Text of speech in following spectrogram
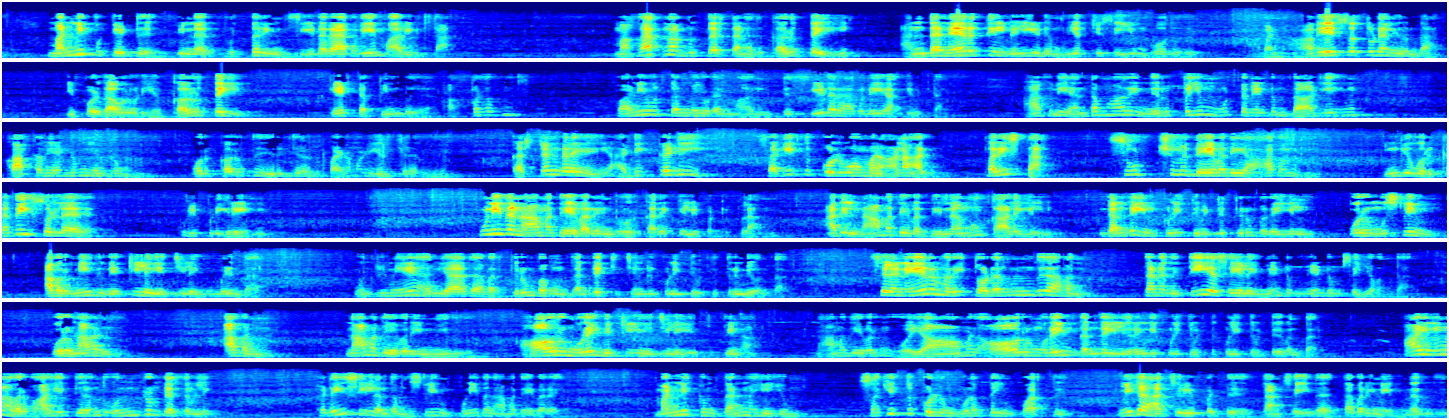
மன்னிப்பு கேட்டு பின்னர் புத்தரின் சீடராகவே மாறிவிட்டான். மகாத்மா புத்தர் தனது கருத்தை அந்த நேரத்தில் வெளியிட முயற்சி செய்யும் போது அவன் ஆவேசத்துடன் இருந்தான். இப்பொழுது அவருடைய கருத்தை கேட்ட பின்பு அவ்வளவும் பணிவுத்தன்மையுடன் மாறிவிட்டு சீடராகவே ஆகிவிட்டார். ஆகவே அந்த மாதிரி நெருப்பையும் மூட்ட வேண்டும் தாடியையும் காக்க வேண்டும் என்றும் ஒரு கருத்து இருக்கிறது பழமொழி இருக்கிறது. கஷ்டங்களை அடிக்கடி சகித்து கொள்வோம் ஆனால் பரிஸ்தா சூட்சும தேவதை ஆக முடியும். இங்கே ஒரு கதை சொல்ல குறிப்பிடுகிறேன். புனித நாமதேவர் என்று ஒரு கதை கேள்விப்பட்டிருக்கலாம். அதில் நாமதேவர் தினமும் காலையில் கங்கையில் குளித்துவிட்டு திரும்புகையில் ஒரு முஸ்லிம் அவர் மீது வெற்றிலை எச்சிலை உமிழ்ந்தார். ஒன்றுமே அறியாத அவர் திரும்பவும் கங்கைக்கு சென்று குளித்துவிட்டு திரும்பி வந்தார். சில நேரம் வரை தொடர்ந்து அவன் தனது தீய செயலை மீண்டும் மீண்டும் செய்ய வந்தான். ஒரு நாள் அவன் நாமதேவரின் மீது ஆறு முறை வெற்றிலை எச்சிலையை துப்பினான் நாமதேவரும் ஓயாமல் ஆறு முறையும் கங்கையில் இறங்கி குளித்துவிட்டு குளித்துவிட்டு வந்தார். ஆயினும் அவர் வாயை திறந்து ஒன்றும் பேசவில்லை. கடைசியில் அந்த முஸ்லிம் புனித நாமதேவரை மன்னிக்கும் தன்மையையும் சகித்து கொள்ளும் குணத்தையும் பார்த்து மிக ஆச்சரியப்பட்டு தான் செய்த தவறினை உணர்ந்து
